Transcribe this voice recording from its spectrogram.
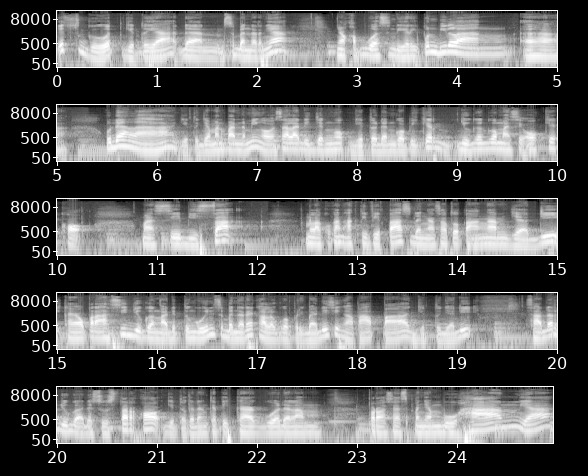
It's good gitu ya. Dan sebenarnya nyokap gue sendiri pun bilang uh, udahlah gitu. Zaman pandemi nggak usah lah dijenguk gitu. Dan gue pikir juga gue masih oke okay kok. Masih bisa melakukan aktivitas dengan satu tangan. Jadi kayak operasi juga nggak ditungguin sebenarnya. Kalau gue pribadi sih nggak apa-apa gitu. Jadi sadar juga ada suster kok gitu. Dan ketika gue dalam proses penyembuhan ya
